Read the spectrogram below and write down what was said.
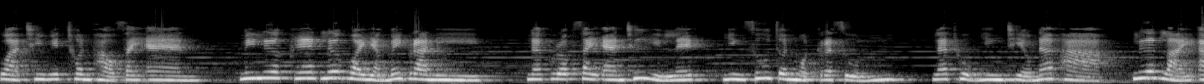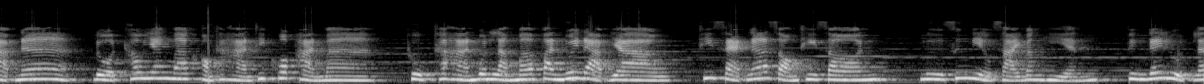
กวาดชีวิตชนเผ่าไซแอน ไม่เลือกเพศเลือกวัยอย่างไม่ปราณี นักรบไซแอนชื่อหินเล็ก ยิงสู้จนหมดกระสุน และถูกยิงเฉียวหน้าผาก เลือดไหลอาบหน้า โดดเข้าแย่งม้าของทหารที่ควบผ่านมา ถูกทหารบนหลังม้าฟันด้วยดาบยาว ที่แสกหน้าสองทีซ้อน มือซึ่งเหนียวสายบางเหียน จึงได้หลุดและ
